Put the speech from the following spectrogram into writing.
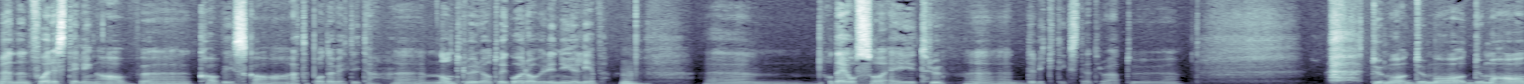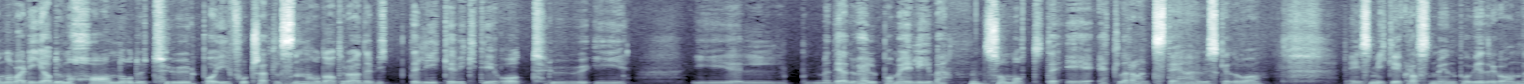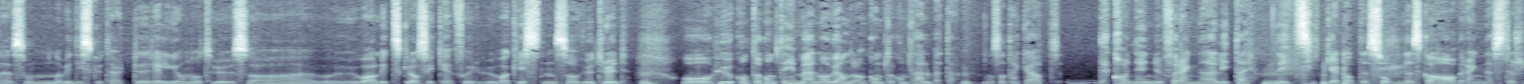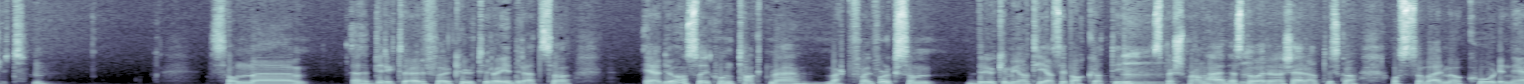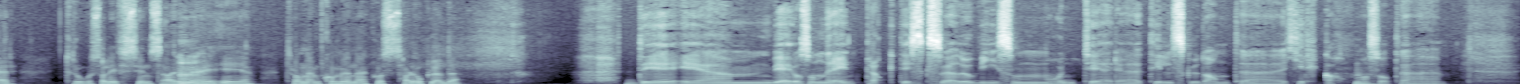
men en forestilling av uh, hva vi skal etterpå, det vet ikke jeg. Uh, noen tror jo at vi går over i nye liv. Mm. Uh, og det er også ei tru. det viktigste tror jeg at du du må, du, må, du må, ha noen verdier, du må ha noe du tror på i fortsettelsen. Og da tror jeg det er like viktig å tro i, i, med det du holder på med i livet, mm. som at det er et eller annet sted. Jeg husker det var ei som gikk i klassen min på videregående, som når vi diskuterte religion og tro, så hun var litt skråsikker, for hun var kristen, så hun trodde. Mm. Og hun kom til å komme til himmelen, og vi andre kom til å komme til helvete. Mm. Og så tenker jeg at det kan hende du forregner deg litt der. Mm. Det er ikke sikkert at det er sånn det skal avregnes til slutt. Mm. Som eh, direktør for kultur og idrett, så er du jo også i kontakt med i hvert fall folk som bruker mye av tida si på akkurat de mm. spørsmålene her. Det står mm. ser at du skal også være med å koordinere tros- og livssynsarbeid mm. i Trondheim kommune. Hvordan har du opplevd det? Det er Vi er jo sånn rent praktisk så er det jo vi som håndterer tilskuddene til kirka. Mm. Altså til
